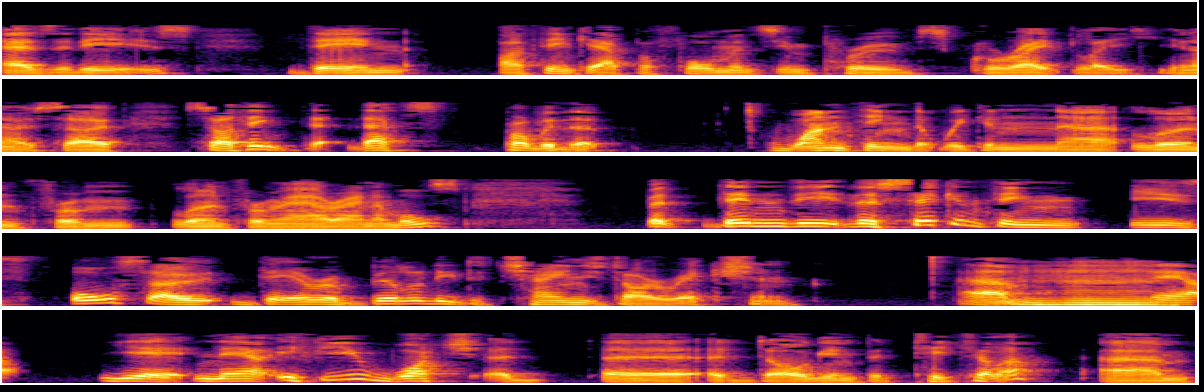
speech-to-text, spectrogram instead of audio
as it is, then I think our performance improves greatly, you know, so, so I think that that's probably the one thing that we can uh, learn from, learn from our animals. But then the, the second thing is also their ability to change direction. Um, mm. Now, yeah, now if you watch a, a, a dog in particular, um,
